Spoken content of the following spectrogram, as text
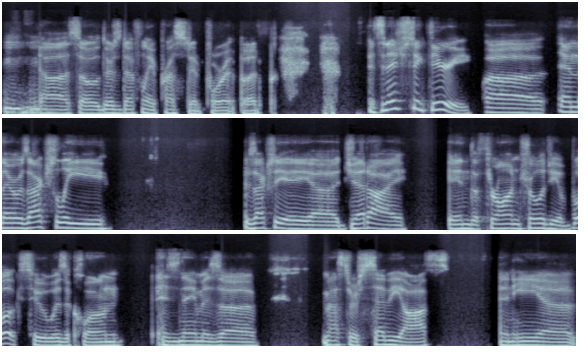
hmm uh so there's definitely a precedent for it but it's an interesting theory. Uh and there was actually there's actually a uh, jedi in the Thrawn trilogy of books who was a clone. His name is uh master C'baoth and he uh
